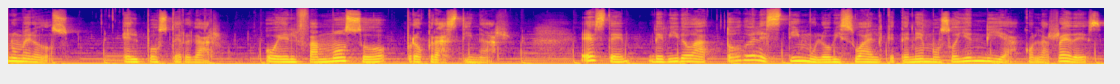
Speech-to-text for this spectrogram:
número 2. El postergar o el famoso procrastinar. Este, debido a todo el estímulo visual que tenemos hoy en día con las redes,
